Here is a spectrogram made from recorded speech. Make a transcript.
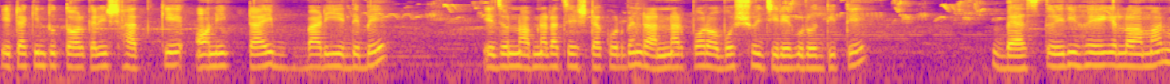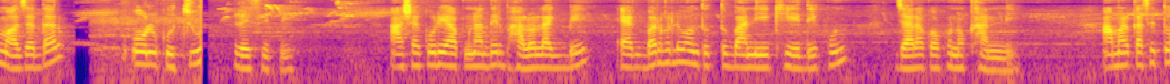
এটা কিন্তু তরকারির স্বাদকে অনেকটাই বাড়িয়ে দেবে। এজন্য আপনারা চেষ্টা করবেন রান্নার পর অবশ্যই জিরে গুঁড়ো দিতে। ব্যাস, তৈরি হয়ে গেল আমার মজাদার ওল কচু রেসিপি আশা করি আপনাদের ভালো লাগবে। একবার হলেও অন্তত বানিয়ে খেয়ে দেখুন, যারা কখনো খাননি। আমার কাছে তো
